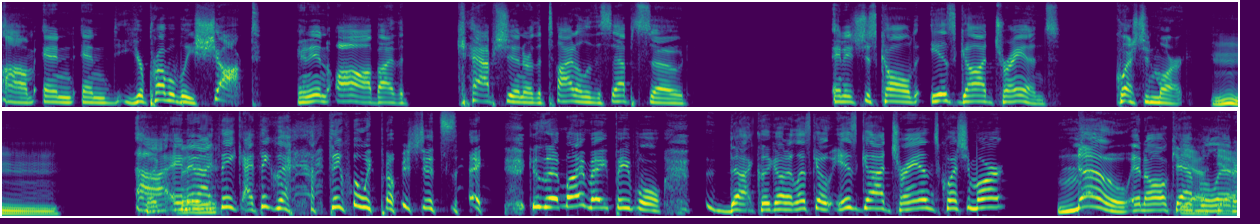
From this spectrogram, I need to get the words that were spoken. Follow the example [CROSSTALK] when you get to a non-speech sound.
um and and you're probably shocked and in awe by the caption or the title of this episode and it's just called is god trans question mark Hmm. uh, and then I think I think [LAUGHS] I think what we probably should say because that might make people not click on it. Let's go. Is God trans? Question mark. No, in all capital Yeah, yeah.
